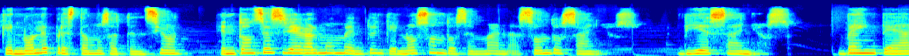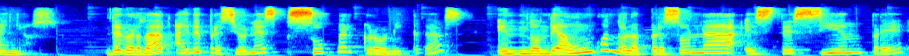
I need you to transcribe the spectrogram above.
que no le prestamos atención. Entonces llega el momento en que no son dos semanas, son dos años, diez años, veinte años. De verdad, hay depresiones súper crónicas en donde aun cuando la persona esté siempre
